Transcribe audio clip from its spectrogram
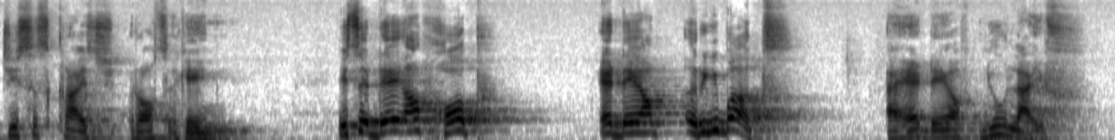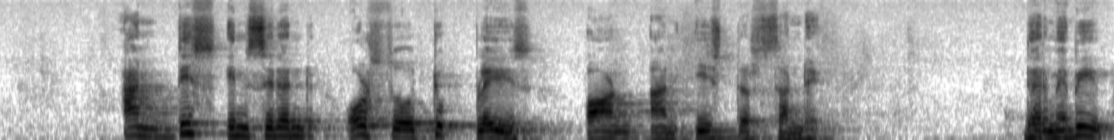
Jesus Christ rose again, It's a day of hope, a day of rebirth, a day of new life. And this incident also took place on an Easter Sunday. There may be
